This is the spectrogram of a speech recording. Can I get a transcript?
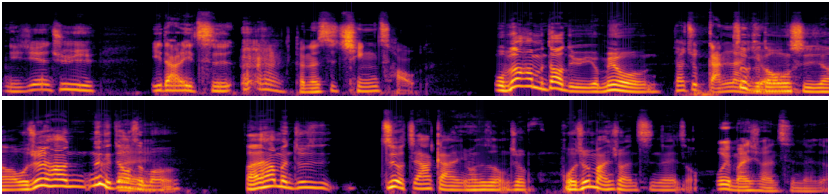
你今天去意大利吃，可能是清炒的，我不知道他们到底有没有要去橄榄这个东西啊？我觉得他那个叫什么，反正他们就是。只有加橄榄油这种，就我就蛮喜欢吃那种。我也蛮喜欢吃那种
